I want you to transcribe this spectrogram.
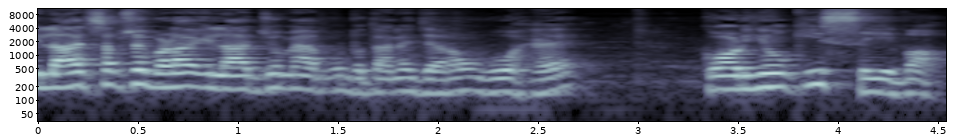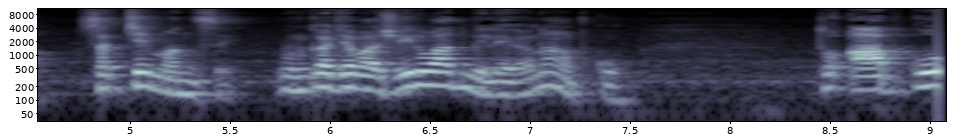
इलाज, सबसे बड़ा इलाज जो मैं आपको बताने जा रहा हूँ, वो है कौड़ियों की सेवा, सच्चे मन से। उनका जब आशीर्वाद मिलेगा ना आपको तो आपको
